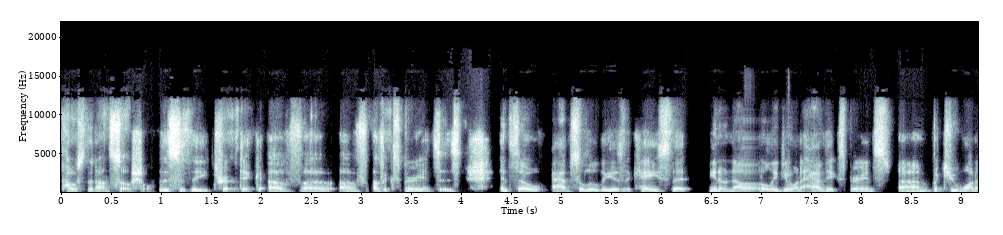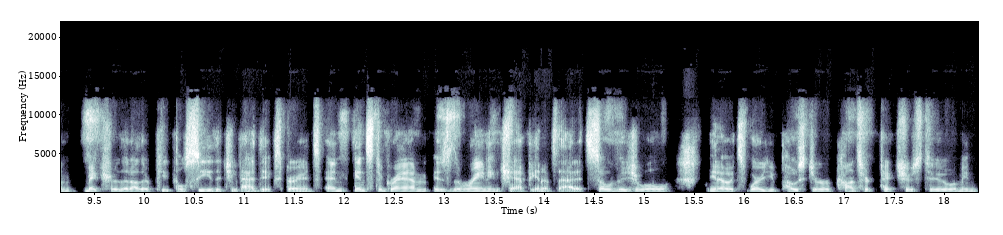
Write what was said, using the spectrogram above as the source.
post it on social. This is the triptych of uh, of of experiences. And so absolutely is the case that, you know, not only do you want to have the experience, um, but you want to make sure that other people see that you've had the experience. And Instagram is the reigning champion of that. It's so visual. You know, it's where you post your concert pictures to. I mean,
